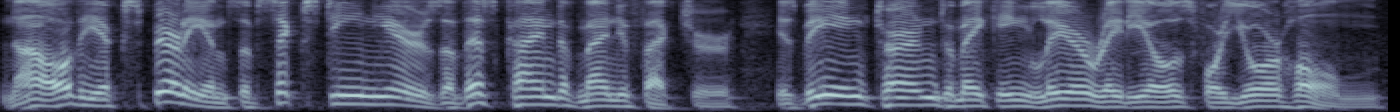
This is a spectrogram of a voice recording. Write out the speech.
Now, the experience of 16 years of this kind of manufacture is being turned to making Lear radios for your home.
